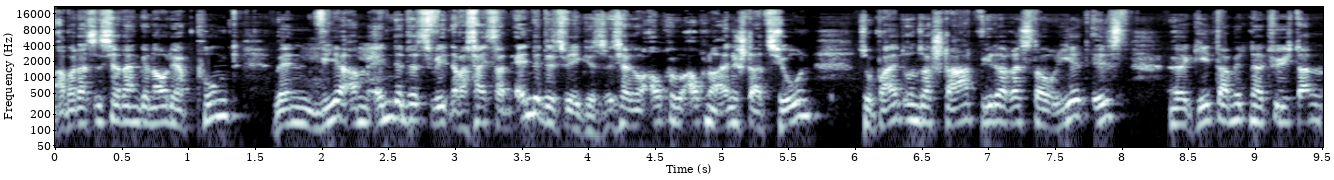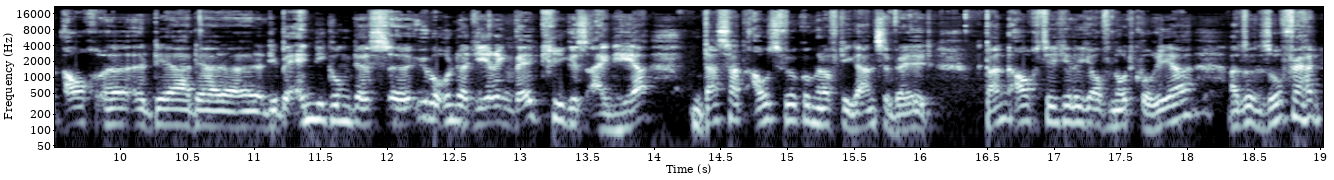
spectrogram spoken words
Aber das ist ja dann genau der Punkt, wenn wir am Ende des Weges, was heißt am Ende des Weges, es ist ja auch, auch nur eine Station, sobald unser Staat wieder restauriert ist, äh, geht damit natürlich dann auch äh, der, der, die Beendigung des äh, über 100-jährigen Weltkrieges einher. Und das hat Auswirkungen auf die ganze Welt. Dann auch sicherlich auf Nordkorea. Also insofern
